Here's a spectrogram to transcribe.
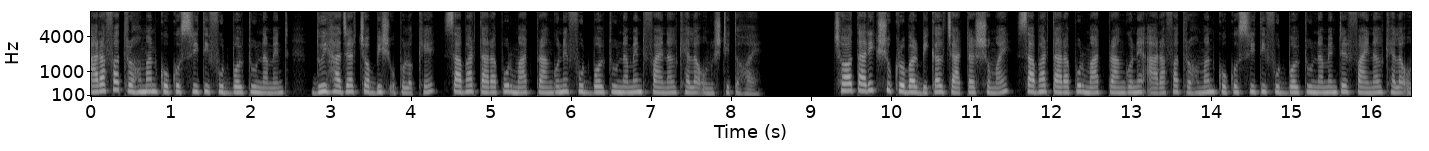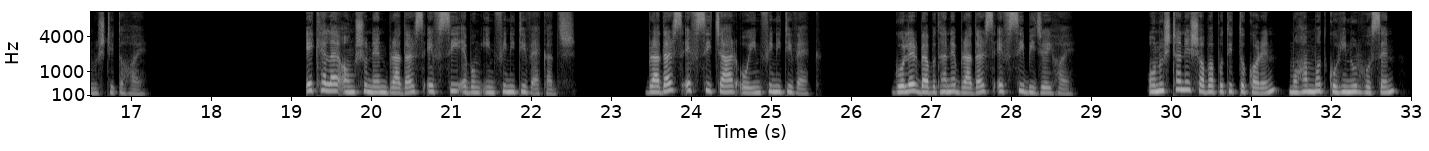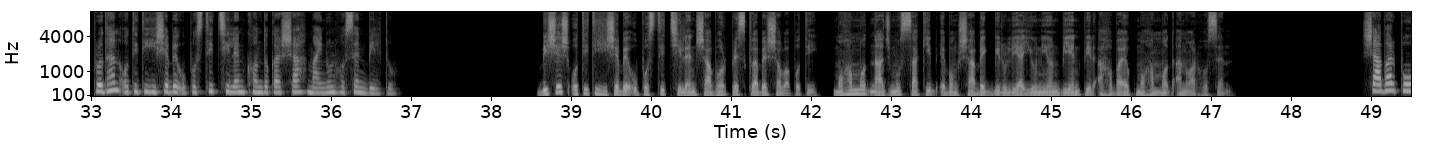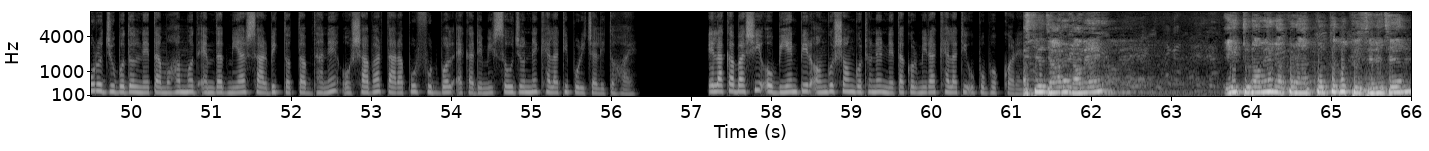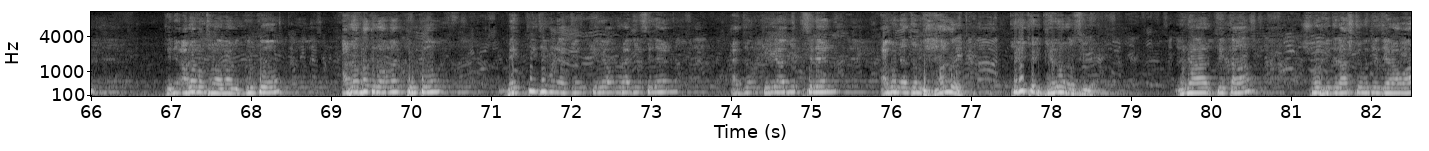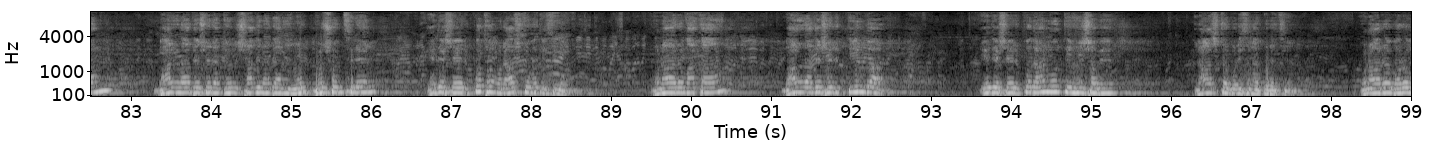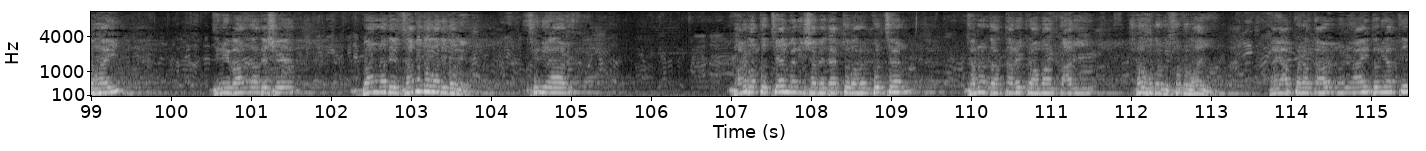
আরাফাত রহমান কোকো স্মৃতি football tournament দুই হাজার চব্বিশ উপলক্ষে সাভার তারাপুর মাঠ প্রাঙ্গণে ফুটবল টুর্নামেন্ট ফাইনাল খেলা অনুষ্ঠিত হয়। ছ তারিখ শুক্রবার বিকাল চারটার সময় সাভার তারাপুর মাঠ প্রাঙ্গণে আরাফাত রহমান কোকো স্মৃতি ফুটবল টুর্নামেন্টের ফাইনাল খেলা অনুষ্ঠিত হয়। এ খেলায় অংশ নেন ব্রাদার্স এফসি এবং ইনফিনিটিভ একাদশ। ব্রাদার্স এফসি চার ও ইনফিনিটিভ এক। গোলের ব্যবধানে ব্রাদার্স এফসি বিজয়ী হয়। অনুষ্ঠানে সভাপতিত্ব করেন মোহাম্মদ কোহিনুর হোসেন প্রধান অতিথি হিসেবে উপস্থিত ছিলেন খন্দকার শাহ মাইনুল হোসেন বিল্টু। বিশেষ অতিথি হিসেবে উপস্থিত ছিলেন সাভর প্রেসক্লাবের সভাপতি মোহাম্মদ নাজমুস সাকিব এবং সাবেক বিরুলিয়া ইউনিয়ন বিএনপির আহ্বায়ক মোহাম্মদ আনোয়ার হোসেন। সাভার পৌর যুবদল নেতা মোহাম্মদ এমদাদ মিয়ার সার্বিক তত্ত্বাবধানে ও সাভার তারাপুর ফুটবল একাডেমির সৌজন্যে খেলাটি পরিচালিত হয়। এলাকাবাসী ও বিএনপির অঙ্গ সংগঠনের নেতাকর্মীরা খেলাটি উপভোগ করেন। যার নামে এই টুর্নামেন্ট আপনারা কর্তৃপক্ষ ছেড়েছেন, তিনি আরাফাত রহমান কুকো আরাফাত রহমান কুকো ব্যক্তি জীবনে একজন ক্রীড়া অনুরাগী ছিলেন, একজন ক্রীড়াবিদ ছিলেন, এবং একজন ভালো ক্রিকেট খেলোয়াড়ও ছিলেন। ওনার পিতা শহীদ রাষ্ট্রপতি জেরাওয়ান বাংলাদেশের একজন স্বাধীনতার ঘোষক ছিলেন। এদেশের প্রথম রাষ্ট্রপতি ছিলেন। ওনার মাতা বাংলাদেশের তিনবার এদেশের প্রধানমন্ত্রী হিসাবে রাষ্ট্র পরিচালনা করেছেন। ওনার বড় ভাই, যিনি বাংলাদেশের বাংলাদেশ জাতীয়তাবাদী দলের সিনিয়র ভারপ্রাপ্ত চেয়ারম্যান হিসাবে দায়িত্ব পালন করছেন জনতা তারেক রহমান, তারই সহোদর ছোট ভাই। তাই আপনারা তার ন্যায় দুনিয়াতে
